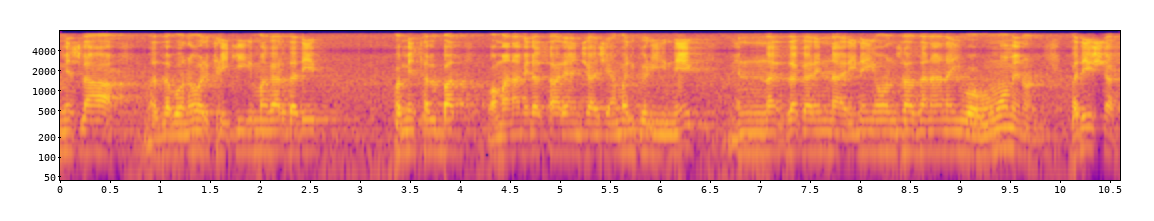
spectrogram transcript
مثلها بدله به ونه ورکړل کیږي مګر ددې په مثل بد ومن عمل صالحا چا چې عمل کړي نیک من ذکر نارینه یو انسا زنانه یو هو مومنون په دې شرط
